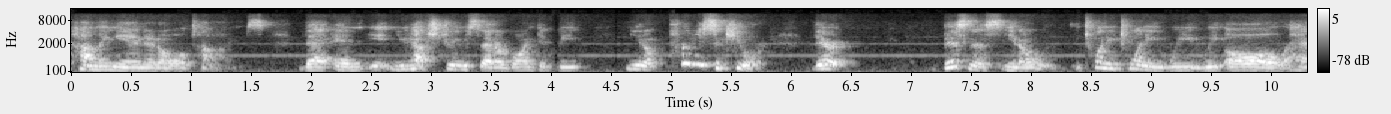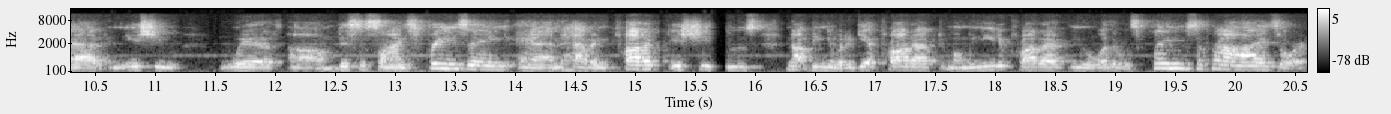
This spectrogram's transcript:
coming in at all times. That and you have streams that are going to be, you know, pretty secure. Their business, you know, 2020, we we all had an issue with um, business lines freezing and having product issues, not being able to get product when we needed product, you know, whether it was cleaning supplies or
